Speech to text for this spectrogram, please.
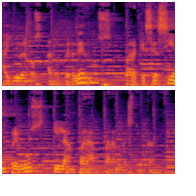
Ayúdanos a no perdernos para que sea siempre luz y lámpara para nuestro camino.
